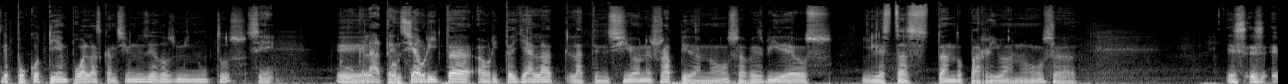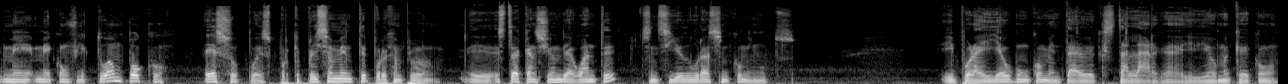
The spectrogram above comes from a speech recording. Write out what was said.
de poco tiempo, a las canciones de dos minutos. Sí. Eh, que la porque atención- ahorita, ahorita ya la, la atención es rápida, ¿no? O sea, ves videos y le estás dando para arriba, ¿no? O sea, es, es- me, me conflictúa un poco eso, pues, porque precisamente, por ejemplo, eh, esta canción de Aguante, sencillo dura cinco minutos. Y por ahí ya hubo un comentario de que está larga y yo me quedé como,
